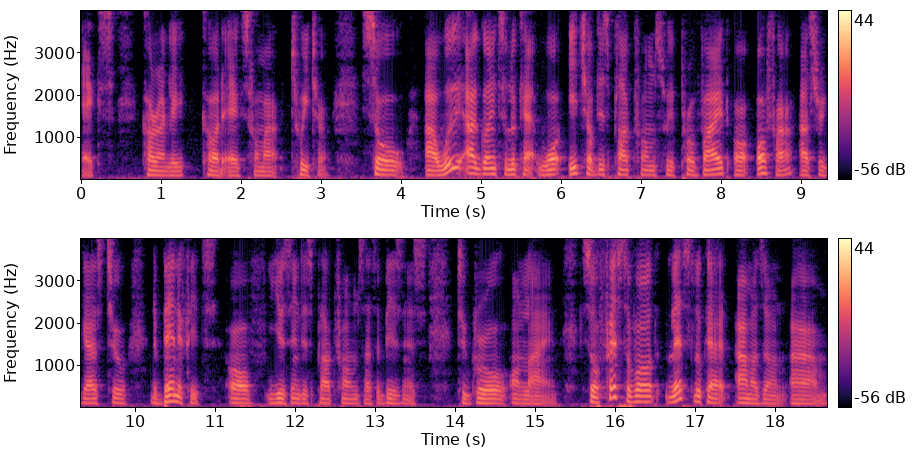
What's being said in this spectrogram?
X, currently called X from our Twitter. So uh, we are going to look at what each of these platforms will provide or offer as regards to the benefits of using these platforms as a business to grow online. So first of all, let's look at Amazon. Um,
